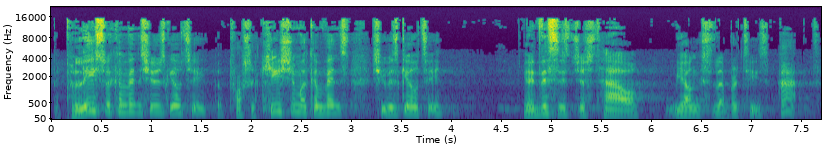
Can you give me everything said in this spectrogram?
The police were convinced she was guilty. The prosecution were convinced she was guilty. You know, this is just how young celebrities act.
